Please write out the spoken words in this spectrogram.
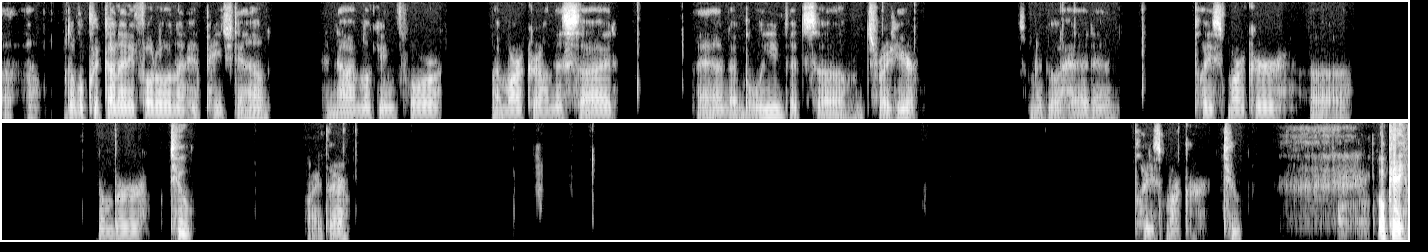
Uh, double click on any photo and then hit page down. And now I'm looking for my marker on this side and I believe it's uh, it's right here. So I'm going to go ahead and place marker uh, number two right there. Place marker two. Okay,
